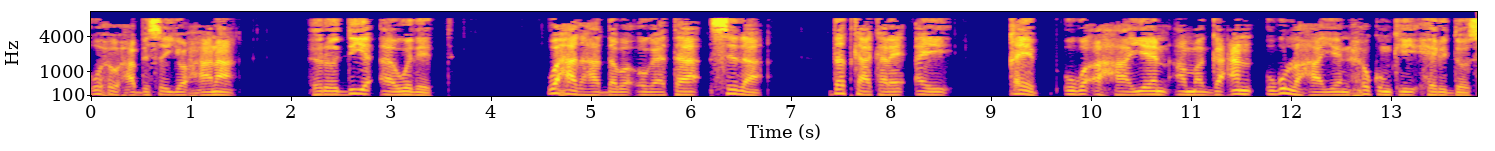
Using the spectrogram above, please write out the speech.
wuxuu xabbisay yooxanaa herodiya aawadeed. Waxaad haddaba ogaataa sida dadka kale ay qayb uga ahaayeen ama gacan ugu lahaayeen xukunkii herodos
